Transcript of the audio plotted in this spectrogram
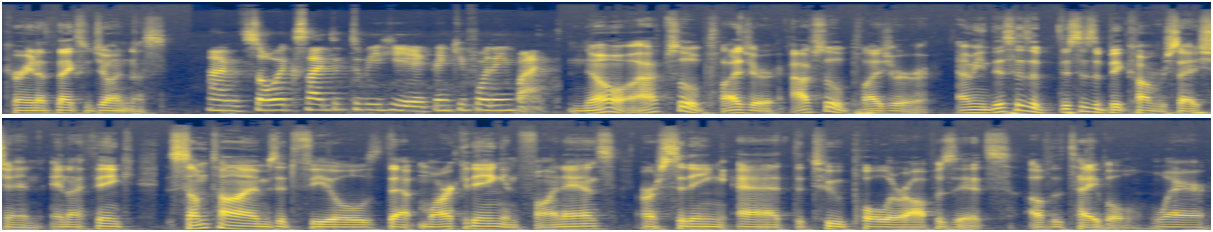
Karina, thanks for joining us. I'm so excited to be here. Thank you for the invite. No, absolute pleasure. Absolute pleasure. I mean, this is a this is a big conversation and I think sometimes it feels that marketing and finance are sitting at the two polar opposites of the table where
